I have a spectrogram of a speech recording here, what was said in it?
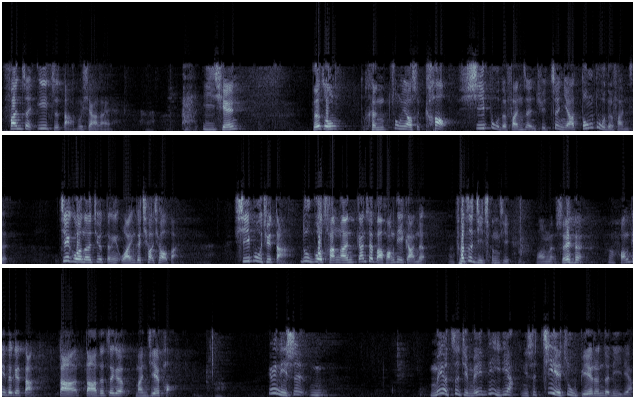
藩镇一直打不下来以前德宗很重要是靠西部的藩镇去镇压东部的藩镇，结果呢就等于玩一个跷跷板，西部去打，路过长安，干脆把皇帝赶了，他自己称起完了，所以呢。皇帝都给打打打的这个满街跑，啊，因为你是嗯没有自己没力量，你是借助别人的力量，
